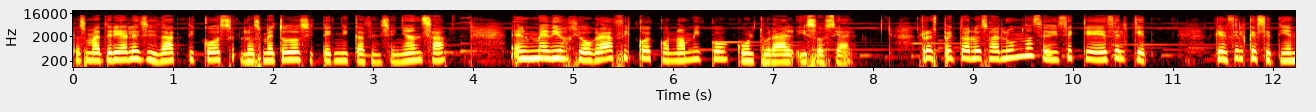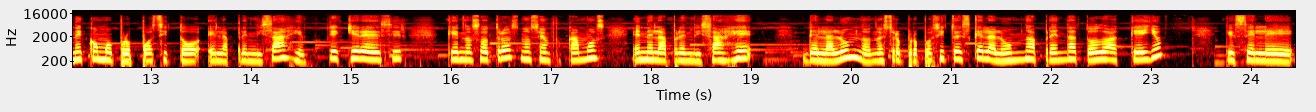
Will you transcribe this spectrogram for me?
los materiales didácticos, los métodos y técnicas de enseñanza, el medio geográfico, económico, cultural y social. Respecto a los alumnos, se dice que es el que que es el que se tiene como propósito el aprendizaje. ¿Qué quiere decir? Que nosotros nos enfocamos en el aprendizaje del alumno. Nuestro propósito es que el alumno aprenda todo aquello que se le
